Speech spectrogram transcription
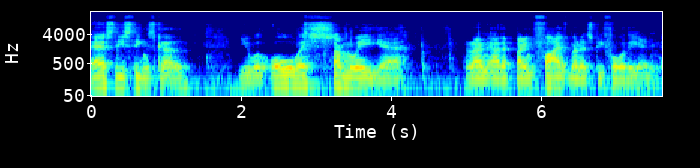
as these things go, you will always somewhere here run out of paint five minutes before the end.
